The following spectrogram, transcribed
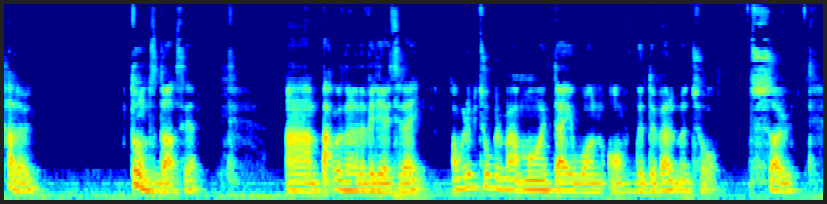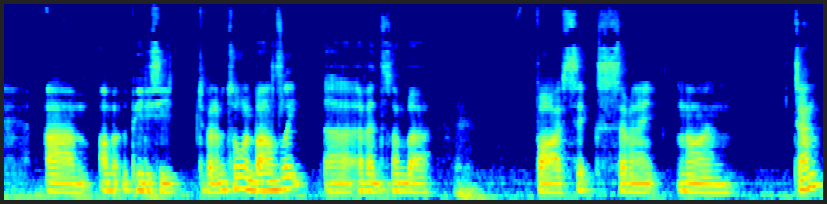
Hello, Thornton Darts here. Um, back with another video today. I'm going to be talking about my day one of the development tour. So, um, I'm at the PDC development tour in Barnsley, uh, events number 5, 6, 7, 8, 9, 10.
